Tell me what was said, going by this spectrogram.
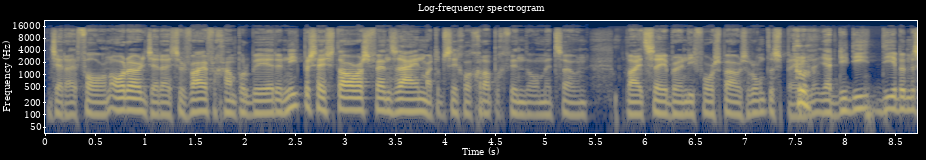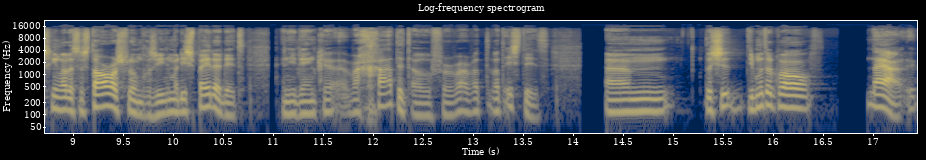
Jedi Fallen Order, Jedi Survivor gaan proberen. Niet per se Star Wars fan zijn, maar het op zich wel grappig vinden om met zo'n lightsaber en die Force powers rond te spelen. Ja, die, die, die hebben misschien wel eens een Star Wars film gezien, maar die spelen dit. En die denken, waar gaat dit over? Waar, wat, wat is dit? Ehm, dus je, je moet ook wel, nou ja,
